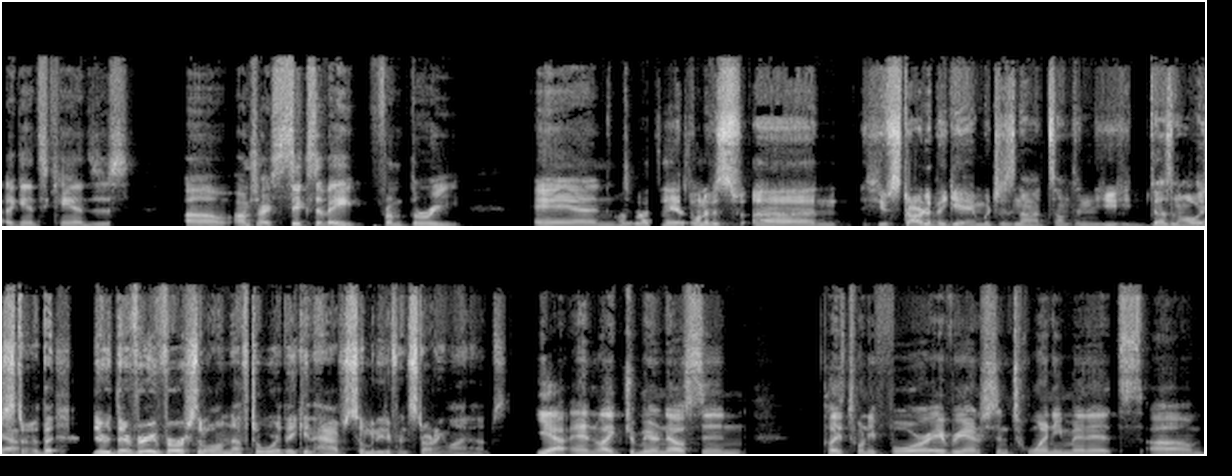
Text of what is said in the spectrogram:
against Kansas. Um, I'm sorry, six of eight from three. And I was about to say, it's one of his. Uh, he started the game, which is not something he, he doesn't always Yeah. start. But they're they're very versatile enough to where they can have so many different starting lineups. yeah, and like Jameer Nelson plays 24, Avery Anderson 20 minutes, um,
